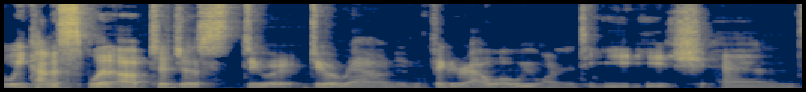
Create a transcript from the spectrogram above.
we kind of split up to just do a do a round and figure out what we wanted to eat each. And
